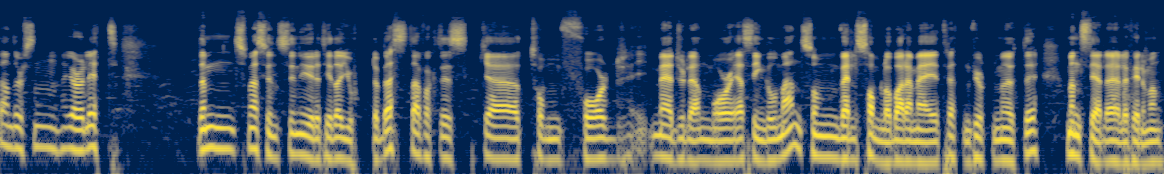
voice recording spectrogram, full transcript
Anderson gjør det litt. Den som jeg syns i nyere tid har gjort det best, er faktisk eh, Tom Ford med Julianne Moore i A Single Man, som vel samla bare er med i 13-14 minutter, men stjeler hele filmen.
